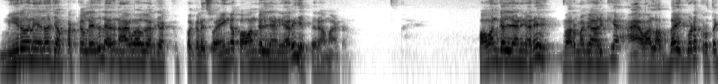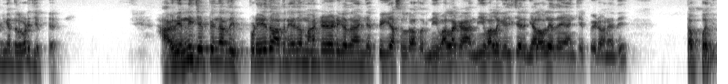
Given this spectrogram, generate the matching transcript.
మీరో నేనో చెప్పక్కర్లేదు లేదా నాగబాబు గారు చెప్పక్కర్లేదు. స్వయంగా పవన్ కళ్యాణ్ గారే చెప్పారు ఆ మాట. పవన్ కళ్యాణ్ గారే వర్మ గారికి వాళ్ళ అబ్బాయికి కూడా కృతజ్ఞతలు కూడా చెప్పారు. అవన్నీ చెప్పిన తర్వాత ఇప్పుడు ఏదో అతను ఏదో మాట్లాడాడు కదా అని చెప్పి అసలు అసలు నీ వల్ల నీ వల్ల గెలిచేది గెలవలేదా అని చెప్పేయడం అనేది తప్పది.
